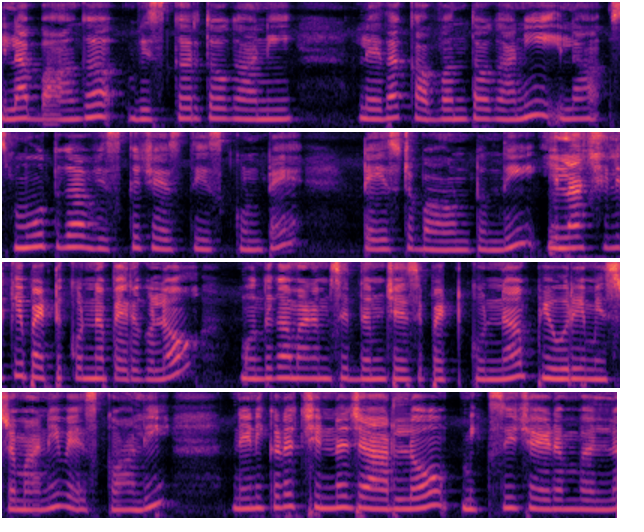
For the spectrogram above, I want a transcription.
ఇలా బాగా విస్కర్తో కానీ లేదా కవ్వంతో కానీ ఇలా స్మూత్గా విస్క్ చేసి తీసుకుంటే టేస్ట్ బాగుంటుంది. ఇలా చిలికి పెట్టుకున్న పెరుగులో ముందుగా మనం సిద్ధం చేసి పెట్టుకున్న ప్యూరీ మిశ్రమాన్ని వేసుకోవాలి. నేను ఇక్కడ చిన్న జార్లో మిక్సీ చేయడం వల్ల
